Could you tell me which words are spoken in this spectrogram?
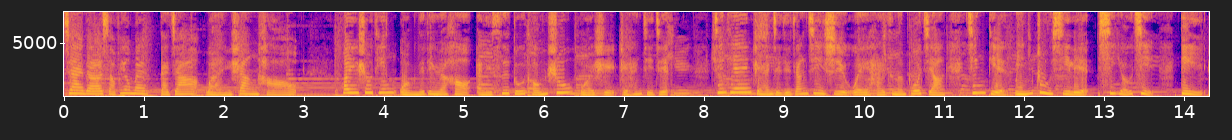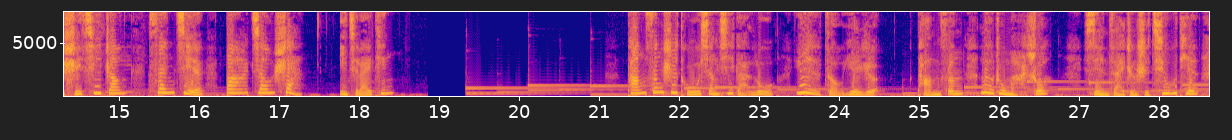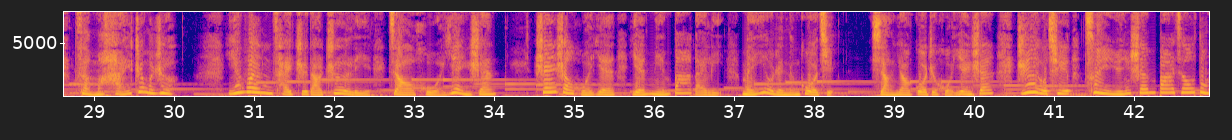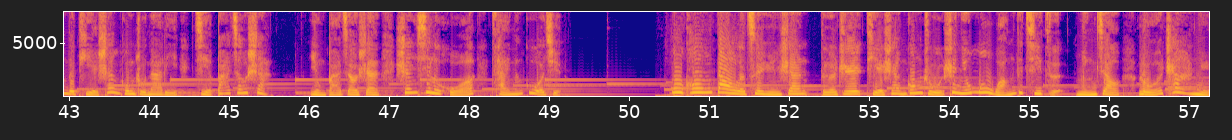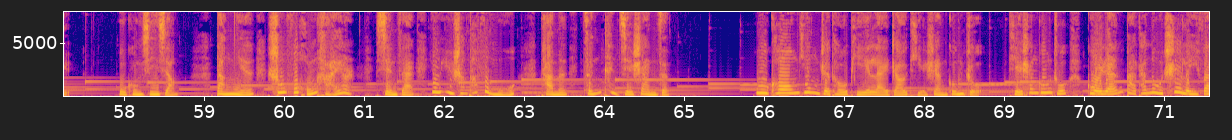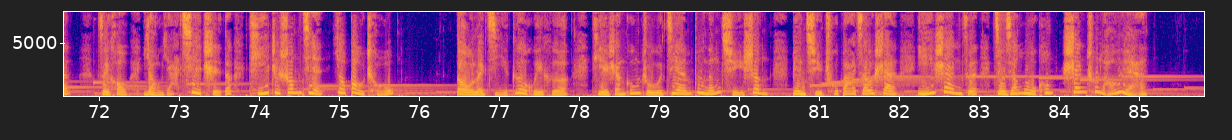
亲爱的小朋友们，大家晚上好！欢迎收听我们的订阅号“爱丽丝读童书”，我是芷涵姐姐。今天，芷涵姐姐将继续为孩子们播讲经典名著系列《西游记》第十七章《三借芭蕉扇》，一起来听。唐僧师徒向西赶路，越走越热。唐僧勒住马说。现在正是秋天，怎么还这么热？一问才知道，这里叫火焰山，山上火焰延绵八百里，没有人能过去。想要过这火焰山，只有去翠云山芭蕉洞的铁扇公主那里借芭蕉扇，用芭蕉扇扇熄了火，才能过去。悟空到了翠云山，得知铁扇公主是牛魔王的妻子，名叫罗刹女。悟空心想：当年收服红孩儿，现在又遇上他父母，他们怎肯接扇子？悟空硬着头皮来找铁扇公主，铁扇公主果然把他怒斥了一番，最后咬牙切齿地提着双剑要报仇。斗了几个回合，铁扇公主见不能取胜，便取出芭蕉扇，一扇子就将悟空扇出老远。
